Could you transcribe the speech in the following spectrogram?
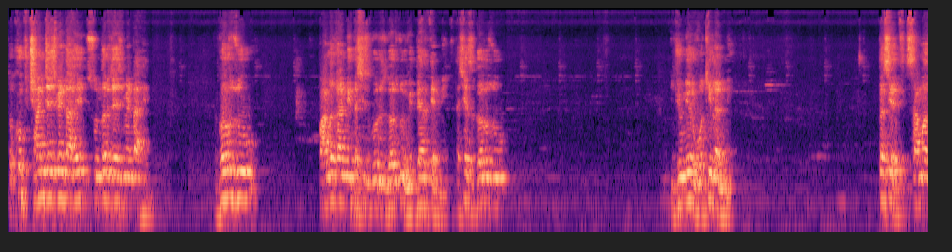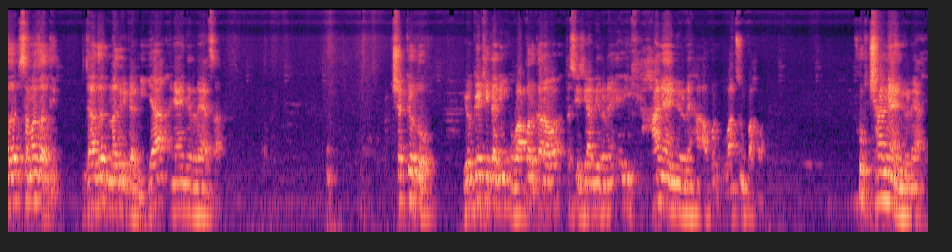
तर खूप छान जजमेंट आहे सुंदर जजमेंट आहे. गरजू पालकांनी तसेच गरजू गरजू विद्यार्थ्यांनी तसेच गरजू ज्युनियर वकिलांनी तसेच समाज समाजातील जागृत नागरिकांनी या न्याय निर्णयाचा शक्यतो योग्य ठिकाणी वापर करावा तसेच या निर्णय हा न्याय निर्णय हा आपण वाचून पाहावा. खूप छान न्याय निर्णय आहे.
